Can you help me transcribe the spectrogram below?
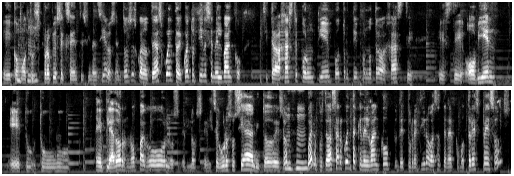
eh, como tus propios excedentes financieros. Entonces, cuando te das cuenta de cuánto tienes en el banco, si trabajaste por un tiempo, otro tiempo no trabajaste, este, o bien eh, tu, tu, empleador no pagó los, el seguro social y todo eso, bueno, pues te vas a dar cuenta que en el banco de tu retiro vas a tener como tres pesos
